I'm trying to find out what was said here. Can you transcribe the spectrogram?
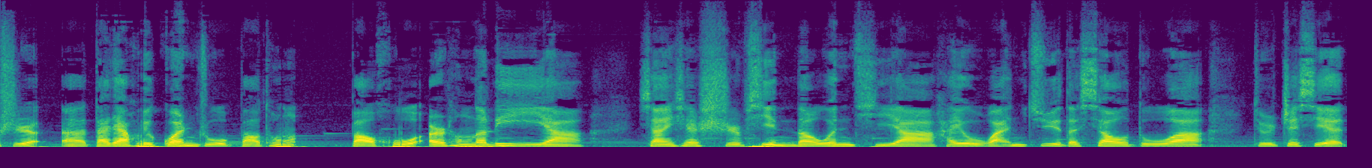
是呃，大家会关注保童保护儿童的利益呀，像一些食品的问题呀，还有玩具的消毒啊，就是这些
